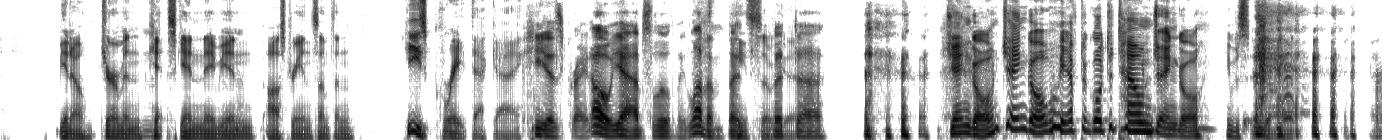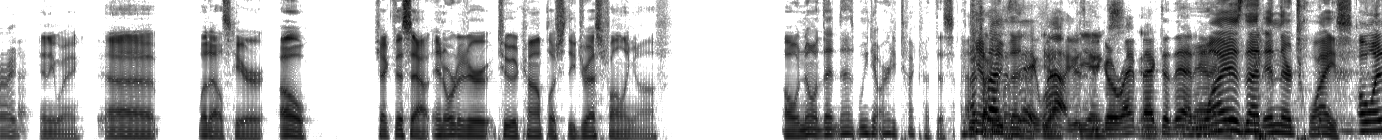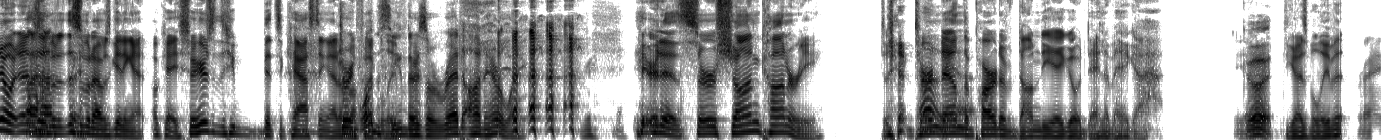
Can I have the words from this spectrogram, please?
you know German, Mhm. Scandinavian, Austrian something. He's great. That guy. He is great. Oh yeah, absolutely. Love him. But He's so but good. uh Django, Django, we have to go to town, Django. He was so good. all right. anyway. Uh, what else here? Oh, check this out. In order to, to accomplish the dress falling off. Oh no, that, that we already talked about this. I I can't about believe to that. say, wow, you're just gonna go right back to that. Why is that in there twice? Oh, I know. This, is, Uh-huh. this is what I was getting at. Okay, so here's the two bits of casting. I don't During know if I one believe. scene, there's a red on air light. Here it is, Sir Sean Connery turned Oh, down yeah. the part of Don Diego de la Vega. Good. Do you guys believe it? Right.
